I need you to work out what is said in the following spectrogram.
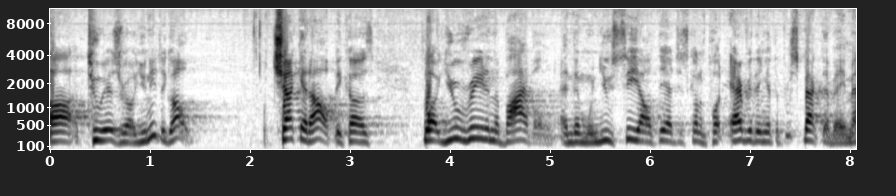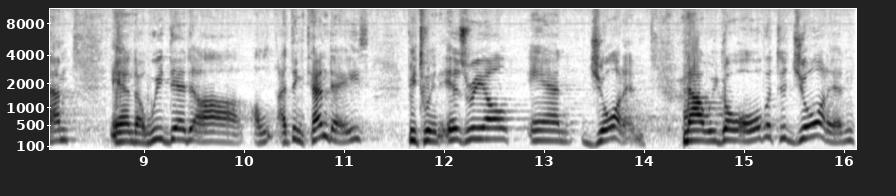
to Israel, you need to go check it out because what you read in the Bible and then when you see out there, just going to put everything into perspective, amen. And uh, we did, uh, I think, 10 days between Israel and Jordan. Now we go over to Jordan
